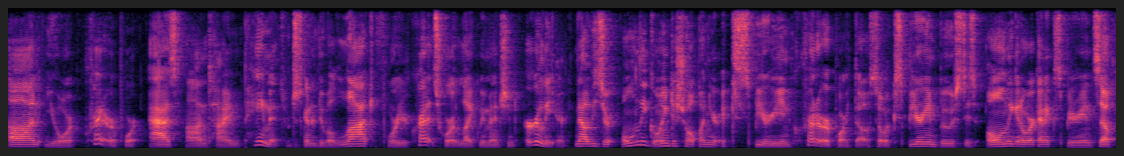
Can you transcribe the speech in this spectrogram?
on your credit report as on time payments, which is going to do a lot for your credit score, like we mentioned earlier. Now, these are only going to show up on your Experian credit report, though. So, Experian Boost is only going to work on Experian. So,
